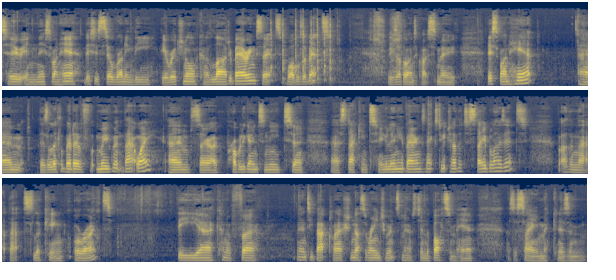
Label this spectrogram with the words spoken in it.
two in this one here. This is still running the, the original kind of larger bearing, so it wobbles a bit. These other ones are quite smooth. This one here, um, there's a little bit of movement that way, um, so I'm probably going to need to uh, stack in two linear bearings next to each other to stabilise it. But other than that, that's looking alright. The uh, kind of uh, anti-backlash nut arrangements mounted in the bottom here, as the same mechanism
